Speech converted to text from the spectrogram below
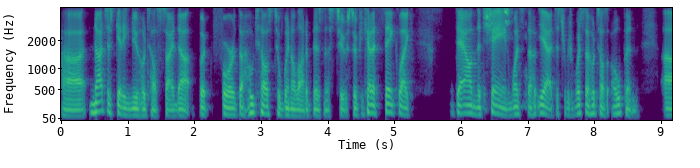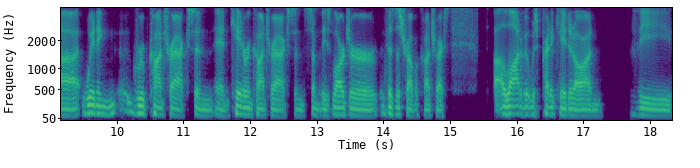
uh, not just getting new hotels signed up, but for the hotels to win a lot of business too. So if you kind of think like down the chain, once the yeah distribution, once the hotels open, uh, winning group contracts and and catering contracts and some of these larger business travel contracts, a lot of it was predicated on the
